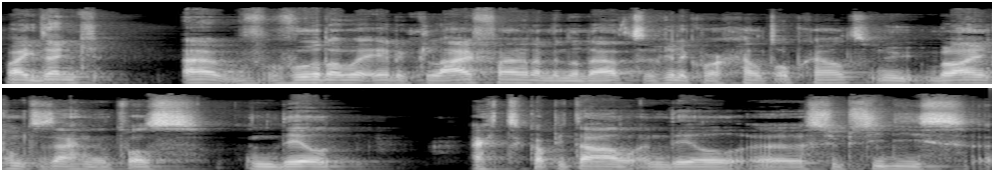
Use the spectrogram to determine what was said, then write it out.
maar ik denk, uh, voordat we eigenlijk live waren, hebben we inderdaad redelijk wat geld opgehaald. Nu, belangrijk om te zeggen, het was een deel echt kapitaal, een deel uh, subsidies, uh,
